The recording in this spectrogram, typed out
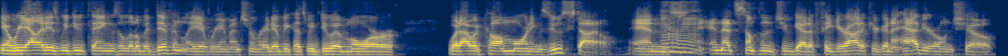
you know, reality is we do things a little bit differently at Reinvention Radio because we do it more what I would call morning zoo style, and Mhm. and that's something that you've got to figure out if you're going to have your own show.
